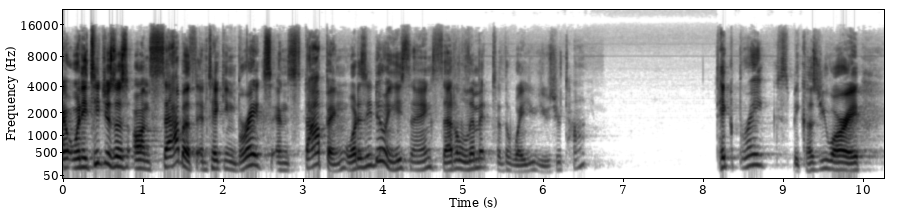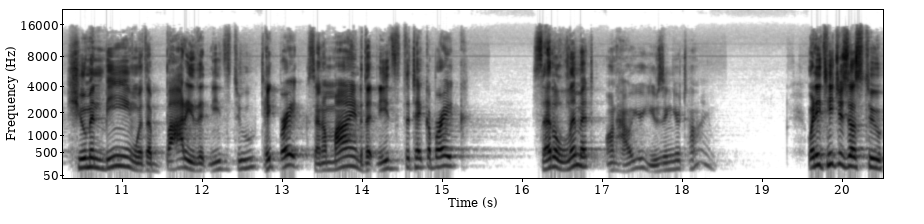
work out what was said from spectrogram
uh, when he teaches us on Sabbath and taking breaks and stopping, what is he doing? He's saying, set a limit to the way you use your time. Take breaks because you are a human being with a body that needs to take breaks and a mind that needs to take a break. Set a limit on how you're using your time. When he teaches us to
